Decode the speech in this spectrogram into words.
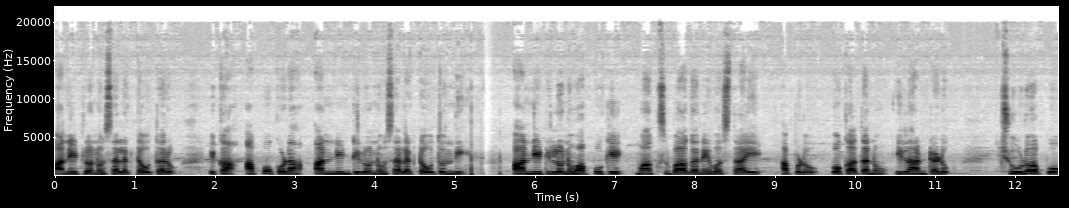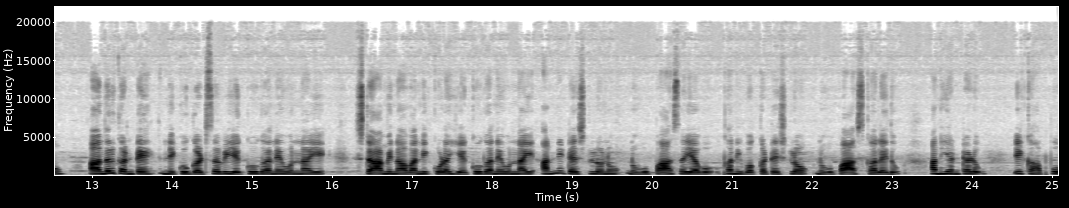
అన్నిట్లోనూ సెలెక్ట్ అవుతారు. ఇక అప్పు కూడా అన్నింటిలోనూ సెలెక్ట్ అవుతుంది. అన్నిటిలోనూ అప్పుకి మార్క్స్ బాగానే వస్తాయి. అప్పుడు ఒక అతను ఇలా అంటాడు. చూడు అప్పు. అందరికంటే నీకు గట్స్ అవి ఎక్కువగానే ఉన్నాయి. స్టామినా అవన్నీ కూడా ఎక్కువగానే ఉన్నాయి. అన్ని టెస్ట్లోనూ నువ్వు పాస్ అయ్యావు. కానీ ఒక్క టెస్ట్లో నువ్వు పాస్ కాలేదు అని అంటాడు. ఇక అప్పు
